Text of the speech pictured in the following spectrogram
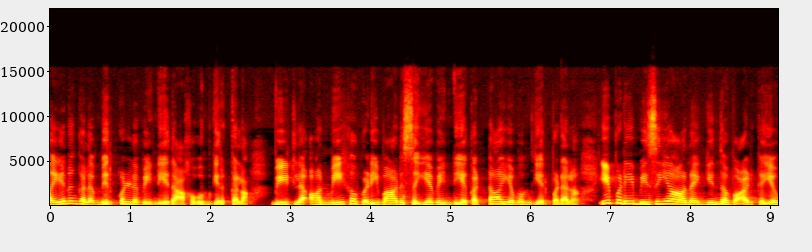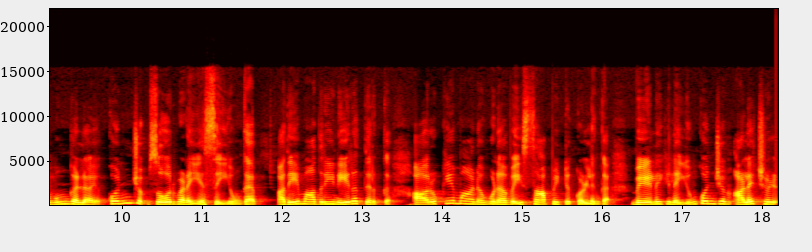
பயணங்களை மேற்கொள்ள வேண்டியதாகவும் இருக்கலாம். வீட்டில் ஆன்மீக வழிபாடு செய்ய வேண்டிய கட்டாயமும் ஏற்படலாம். இப்படி பிஸியான இந்த வாழ்க்கையை உங்களை கொஞ்சம் சோர்வடைய செய்யுங்க. அதே மாதிரி நேரத்திற்கு ஆரோக்கியமான உணவை சாப்பிட்டு கொள்ளுங்க. வேலையிலையும் கொஞ்சம் அலைச்சல்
